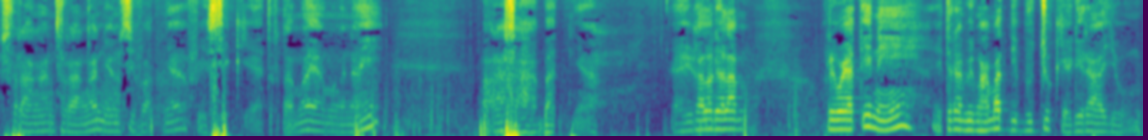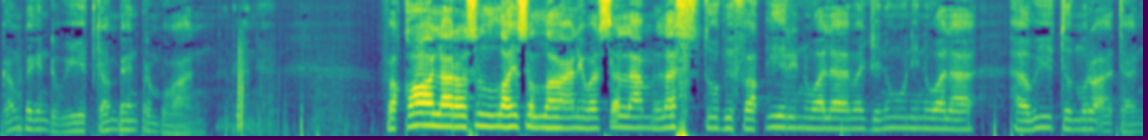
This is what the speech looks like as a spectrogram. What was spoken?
serangan-serangan yang sifatnya fisik ya, terutama yang mengenai para sahabatnya. Jadi kalau dalam riwayat ini itu Nabi Muhammad dibujuk ya dirayu kamu pengen duit kamu pengen perempuan kan ya. Faqala Rasulullah sallallahu alaihi wasallam lastu bifaqirin wala majnunin wala hawitu mura'atan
